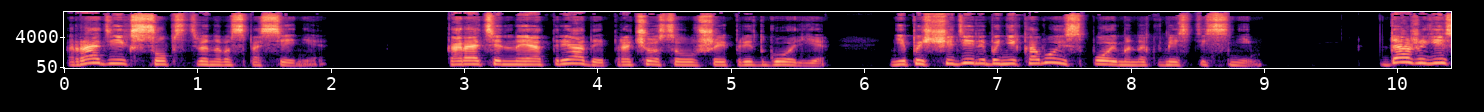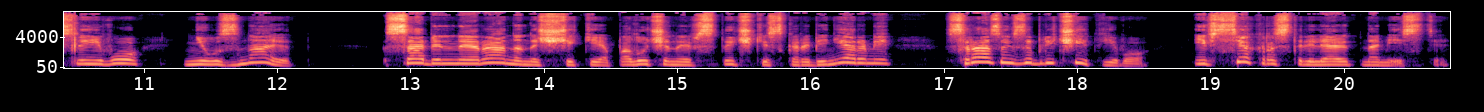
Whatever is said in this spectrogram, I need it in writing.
ради их собственного спасения. Карательные отряды, прочесывавшие предгорье, не пощадили бы никого из пойманных вместе с ним. Даже если его не узнают, сабельная рана на щеке, полученная в стычке с карабинерами, сразу изобличит его, и всех расстреляют на месте.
